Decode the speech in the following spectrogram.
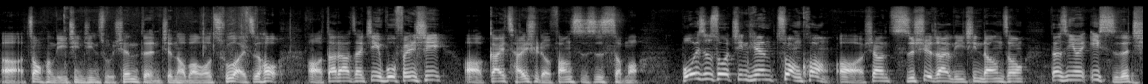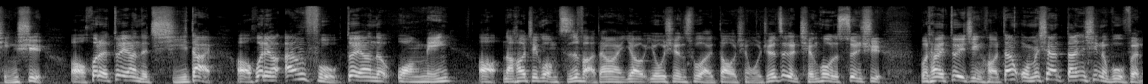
啊状况厘清清楚，先等检讨报告出来之后，哦大家再进一步分析哦该采取的方式是什么，不会是说今天状况哦像持续在厘清当中，但是因为一时的情绪哦或者对岸的期待哦或者要安抚对岸的网民哦，然后结果我们执法单位要优先出来道歉，我觉得这个前后的顺序不太对劲哈。但我们现在担心的部分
